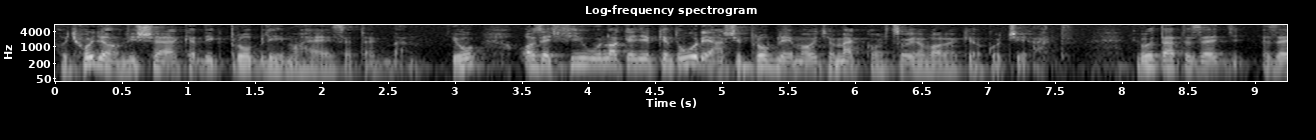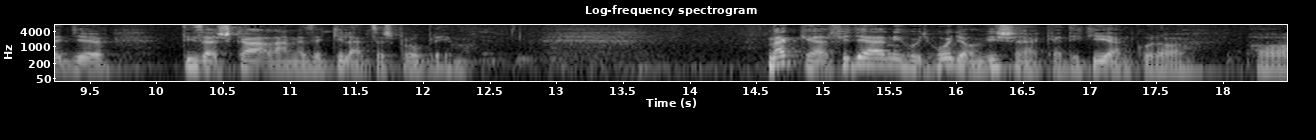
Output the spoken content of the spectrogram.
hogy hogyan viselkedik probléma helyzetekben. Jó? Az egy fiúnak egyébként óriási probléma, hogyha megkarcolja valaki a kocsiját. Jó? Tehát ez egy, ez egy tízes skálán, ez egy kilences probléma. Meg kell figyelni, hogy hogyan viselkedik ilyenkor a, a,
